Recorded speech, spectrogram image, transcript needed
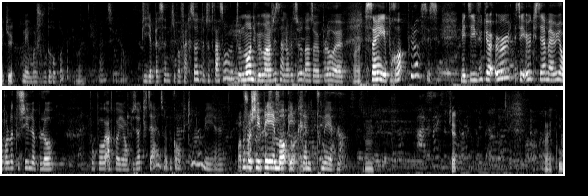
OK. Mais moi, je voudrais pas, là. Hein, c'est- Puis il y a personne qui va faire ça, de toute façon. là. Tout le monde, il veut manger sa nourriture dans un plat euh, sain et propre, là. Mais tu sais, vu que eux, c'est eux qui servent, ben eux, ils n'ont pas le droit de toucher le plat. Faut pas... En tout cas, ils ont plusieurs critères, c'est un peu compliqué, là, mais... euh, Moi, je vais chez PMA et ils prennent tous mes plats. OK. Ouais, cool.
